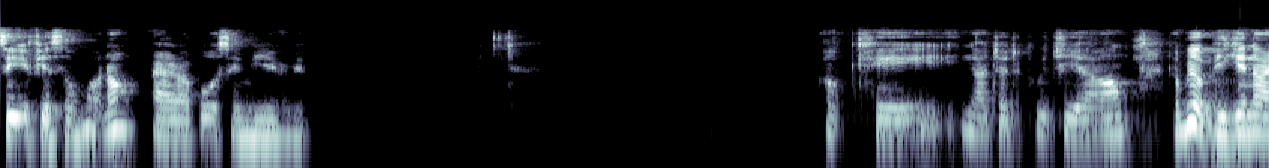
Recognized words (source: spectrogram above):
safe အဖြစ်ဆုံးပေါ့နော်အဲ့ဒါတော့ပို့အဆင်ပြေရခင်ဗျ okay နောက်တစ်ခုကြည့်အောင်နောက်ပြီးတော့ beginner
